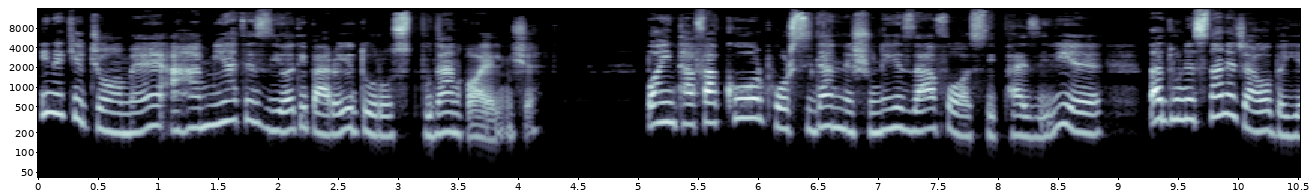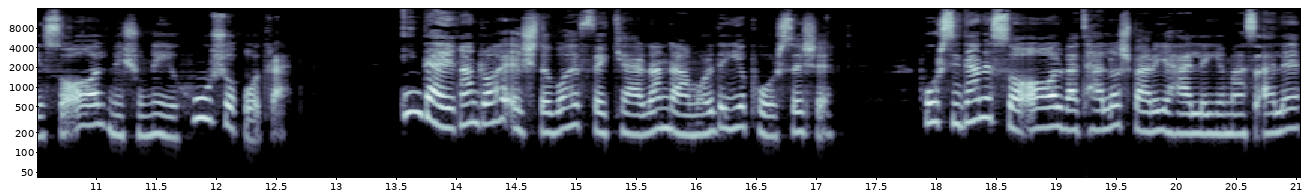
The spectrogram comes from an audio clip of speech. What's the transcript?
اینه که جامعه اهمیت زیادی برای درست بودن قائل میشه. با این تفکر پرسیدن نشونه ضعف و آسیب پذیریه و دونستن جواب یه سوال نشونه هوش و قدرت. این دقیقا راه اشتباه فکر کردن در مورد یه پرسشه. پرسیدن سوال و تلاش برای حل یه مسئله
